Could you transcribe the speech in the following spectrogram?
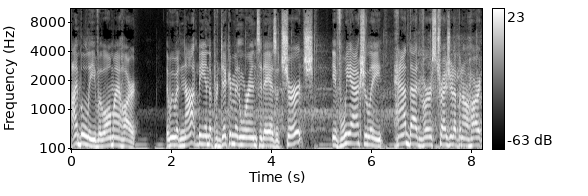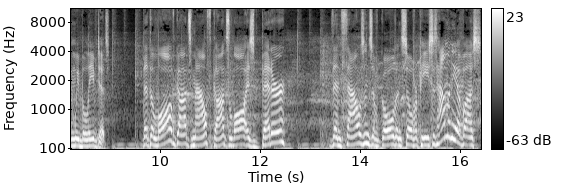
I believe with all my heart, that we would not be in the predicament we're in today as a church if we actually had that verse treasured up in our heart and we believed it. That the law of God's mouth, God's law, is better than thousands of gold and silver pieces. How many of us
